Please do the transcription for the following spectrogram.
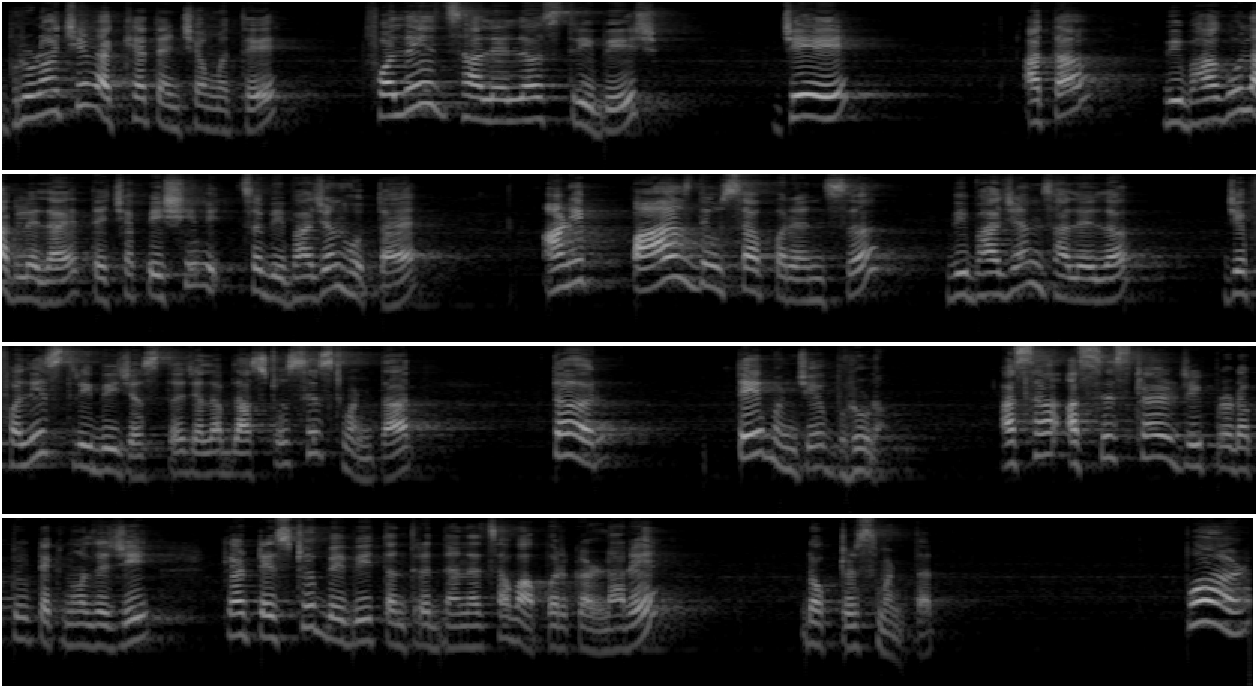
भ्रूणाची व्याख्या त्यांच्या मते फलित झालेलं स्त्रीबीज जे आता विभागू लागलेला आहे त्याच्या पेशीचं विभाजन होत आहे आणि पाच दिवसापर्यंतचं विभाजन झालेलं जे फलित स्त्रीबीज असतं ज्याला ब्लास्टोसिस्ट म्हणतात तर ते म्हणजे भ्रूण. असं असिस्टेड रिप्रोडक्टिव्ह टेक्नॉलॉजी किंवा टेस्ट बेबी तंत्रज्ञानाचा वापर करणारे डॉक्टर्स म्हणतात. पण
